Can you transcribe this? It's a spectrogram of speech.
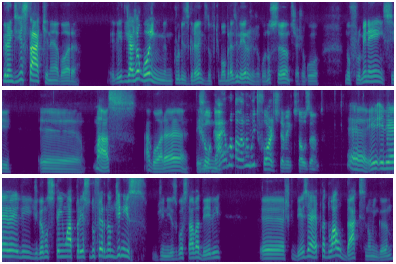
grande destaque, né, agora. Ele já jogou em, em, clubes grandes do futebol brasileiro, já jogou no Santos, já jogou no Fluminense, é, mas agora tem... jogar é uma palavra muito forte também que tu está usando. É, ele é, ele, digamos, tem um apreço do Fernando Diniz. O Diniz gostava dele, é, acho que desde a época do Audax, se não me engano,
